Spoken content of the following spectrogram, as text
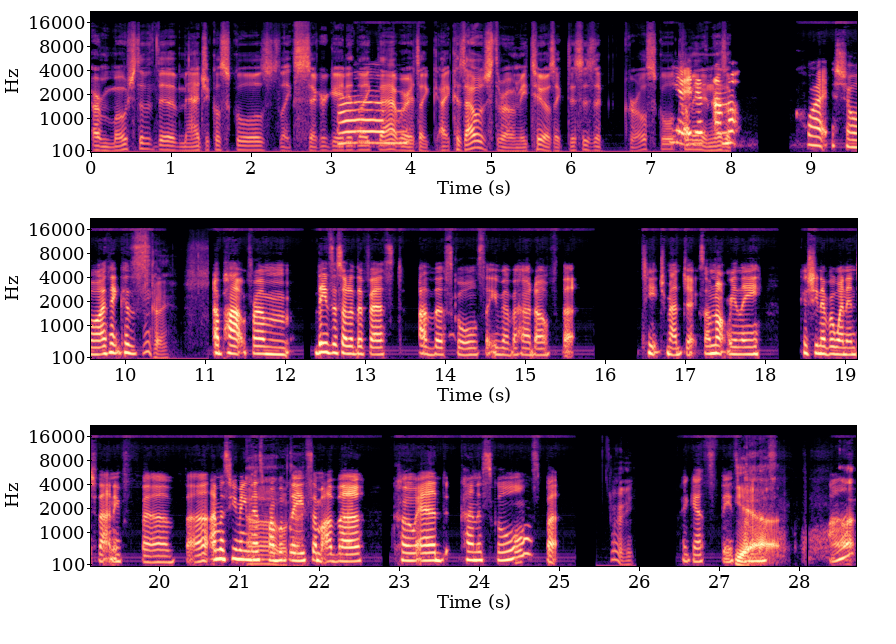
are most of the magical schools like segregated like that, where Um, it's like, because that was throwing me too. I was like, this is a girls' school yeah, coming, is. and I'm not quite sure. I think because okay, apart from these are sort of the first other schools that you've ever heard of that teach magic. So I'm not really because she never went into that any further. I'm assuming there's Oh, probably okay. some other co-ed kind of schools, but all right. I guess these yeah. ones.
